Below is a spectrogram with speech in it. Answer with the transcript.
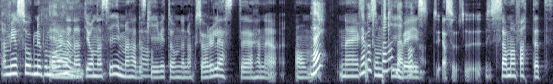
Ja, men jag såg nu på morgonen Ehm, att Jonna Sima hade skrivit om den också. Har du läst henne om... Nej. Nej, för Nej, vad att hon spännande. skriver i, alltså, sammanfattat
